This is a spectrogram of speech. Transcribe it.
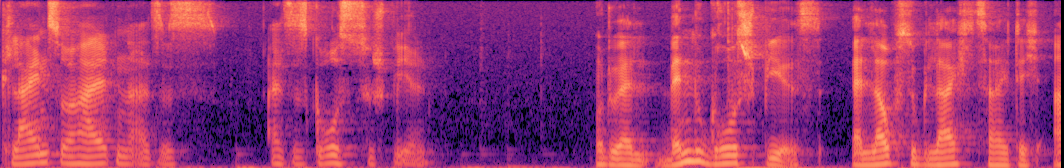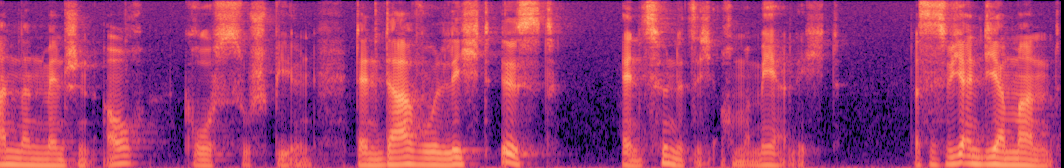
klein zu halten, als es als es groß zu spielen. Und du, wenn du groß spielst, erlaubst du gleichzeitig anderen Menschen auch groß zu spielen. Denn da, wo Licht ist, entzündet sich auch immer mehr Licht. Das ist wie ein Diamant.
